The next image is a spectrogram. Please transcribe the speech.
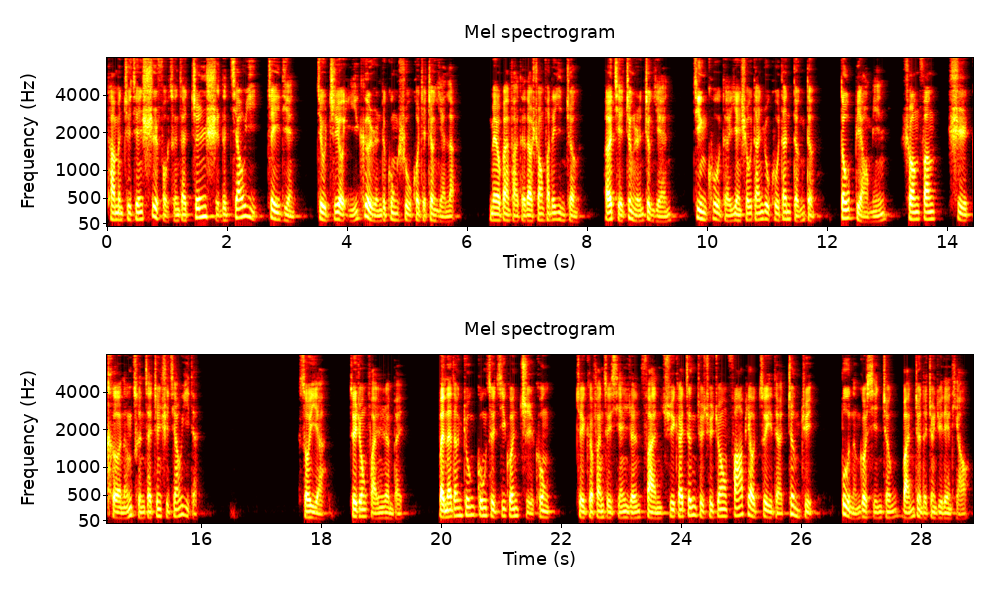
他们之间是否存在真实的交易，这一点就只有一个人的供述或者证言了，没有办法得到双方的印证。而且证人证言、进库的验收单、入库单等等，都表明双方是可能存在真实交易的。所以啊，最终法院认为，本案当中公诉机关指控这个犯罪嫌疑人犯虚开增值税专用发票罪的证据不能够形成完整的证据链条，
